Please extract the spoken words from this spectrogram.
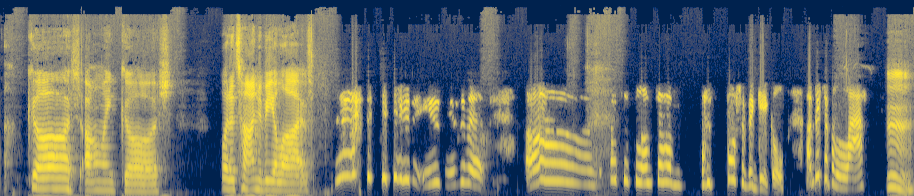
gosh. Oh my gosh. What a time to be alive. it is, isn't it? Oh, I just love to have a spot of a giggle, a bit of a laugh. Mm.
